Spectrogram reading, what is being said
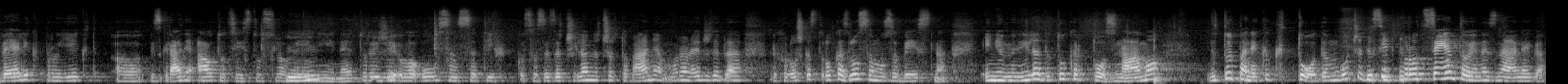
velik projekt uh, izgradnje avtocest v Sloveniji, mm -hmm. ne, torej že v 80-ih, ko so se začela načrtovanja, moram reči, da je bila arheološka stroka zelo samozavestna in je menila, da to, kar poznamo, da to je pa nekako to, da mogoče 10% je neznanega.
